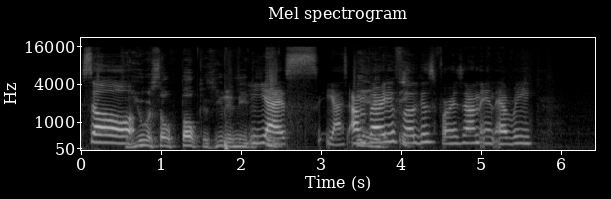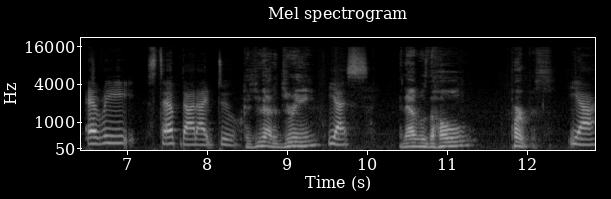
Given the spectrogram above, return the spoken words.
So you were so focused, you didn't even. eat. yes, yes, I'm Eat, very eat. focused person in every every step that I do. Because you had a dream, Yes. and that was the whole purpose. Yeah.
